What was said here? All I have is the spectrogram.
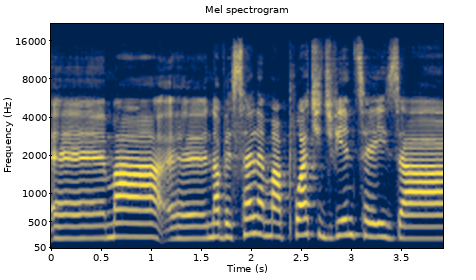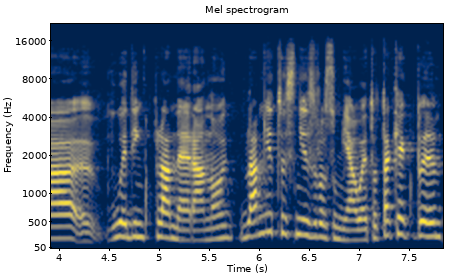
e, ma e, na wesele ma płacić więcej za wedding planera? No dla mnie to jest niezrozumiałe. To tak jakby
